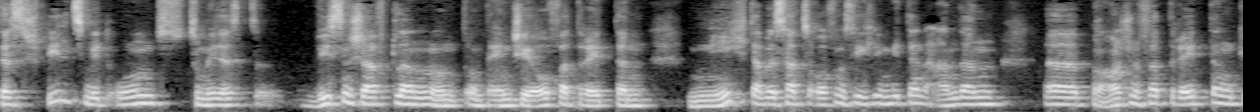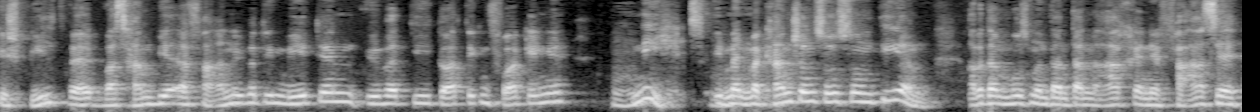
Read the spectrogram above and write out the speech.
das spielt mit uns, zumindest Wissenschaftlern und, und NGO-Vertretern nicht, aber es hat es offensichtlich mit den anderen äh, Branchenvertretern gespielt, weil was haben wir erfahren über die Medien, über die dortigen Vorgänge? Mhm. Nichts. Ich meine, man kann schon so sondieren, aber dann muss man dann danach eine Phase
